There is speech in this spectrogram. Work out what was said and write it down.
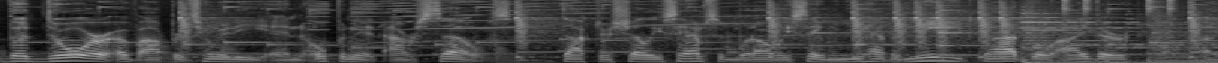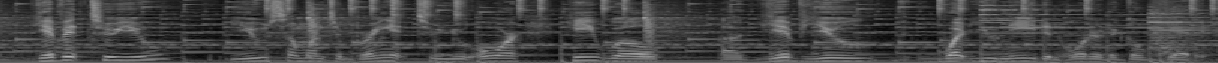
the door of opportunity and open it ourselves. Dr. Shelley Sampson would always say when you have a need, God will either uh, give it to you, use someone to bring it to you, or He will uh, give you what you need in order to go get it.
